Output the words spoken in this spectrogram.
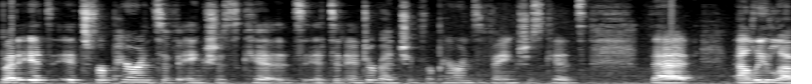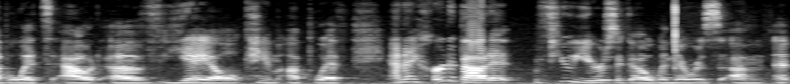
but it's it's for parents of anxious kids. It's an intervention for parents of anxious kids that Eli Lebowitz out of Yale came up with, and I heard about it a few years ago when there was um, a,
